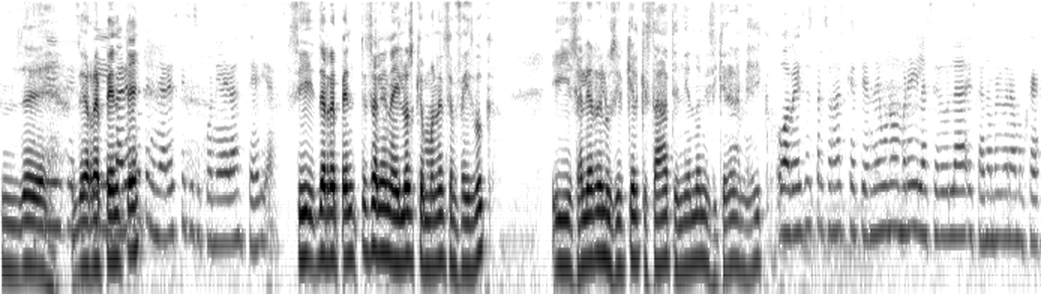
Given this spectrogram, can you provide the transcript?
De, Sí, de repente, veterinarias que se suponía eran serias. sí, de repente salen ahí los quemones en Facebook y sale a relucir que el que estaba atendiendo ni siquiera era médico. O a veces personas que atiende un hombre y la cédula está en nombre de una mujer.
